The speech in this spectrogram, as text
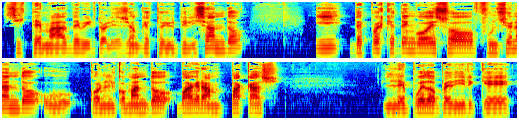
sistema de virtualización que estoy utilizando. Y después que tengo eso funcionando, con el comando vagrant package le puedo pedir que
